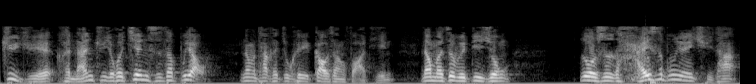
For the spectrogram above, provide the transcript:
拒绝，很难拒绝，会坚持他不要，那么他可就可以告上法庭。那么这位弟兄若是还是不愿意娶她，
